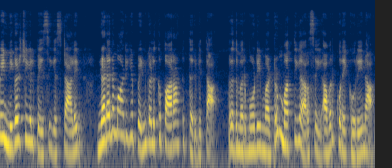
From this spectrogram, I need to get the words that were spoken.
பின் நிகழ்ச்சியில் பேசிய ஸ்டாலின் நடனமாடிய பெண்களுக்கு பாராட்டு தெரிவித்தார். பிரதமர் மோடி மற்றும் மத்திய அரசை அவர் குறை கூறினார்.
